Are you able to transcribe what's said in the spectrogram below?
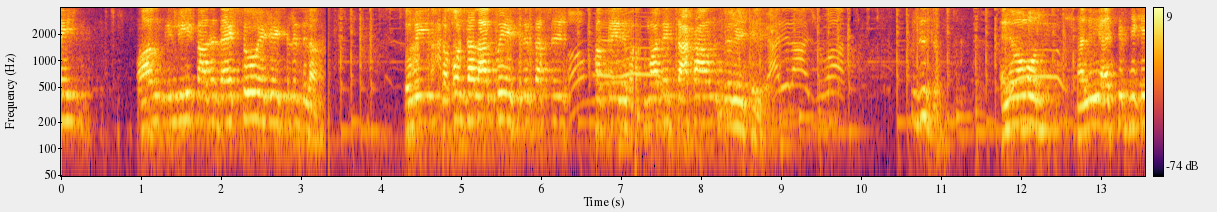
এই কাজের দায়িত্ব, এই যে দিলাম। তুমি যা লাগবে তোমাদের টাকা আজকে থেকে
